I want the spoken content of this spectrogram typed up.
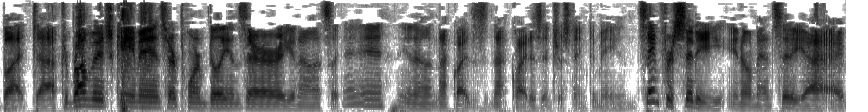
But uh, after Abramovich came in, started pouring billions there, you know, it's like, eh, you know, not quite as not quite as interesting to me. Same for City, you know, Man City. I, I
